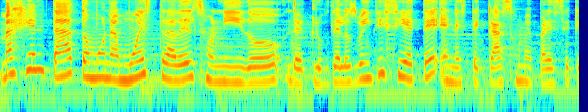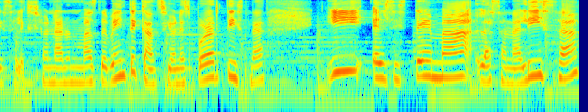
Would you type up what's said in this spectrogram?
Magenta toma una muestra del sonido del Club de los 27, en este caso me parece que seleccionaron más de 20 canciones por artista y el sistema las analiza,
